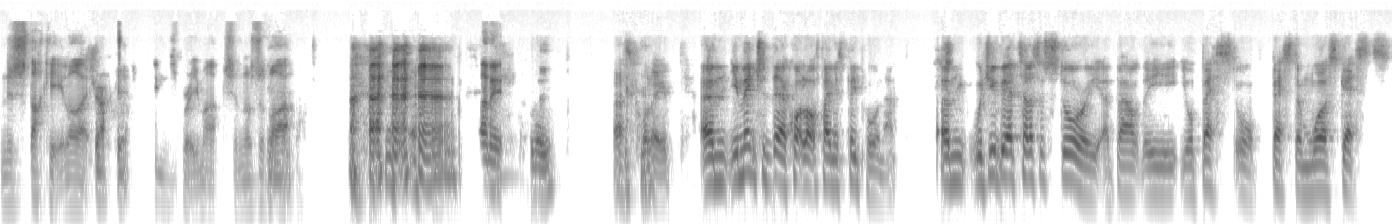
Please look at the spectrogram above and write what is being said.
and just stuck it like Struck it. pretty much, and I was just like, done it. That's quality. Um, you mentioned there are quite a lot of famous people on that. Um, would you be able to tell us a story about the your best or best and worst guests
